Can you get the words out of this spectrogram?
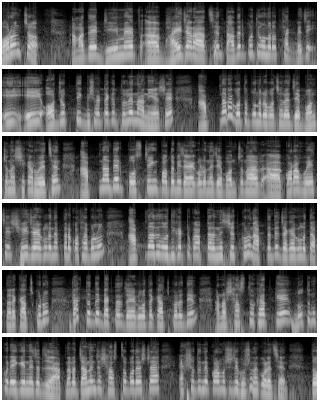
বরঞ্চ আমাদের ডিএমএফ ভাই যারা আছেন তাদের প্রতি অনুরোধ থাকবে যে এই এই অযৌক্তিক বিষয়টাকে তুলে না নিয়ে এসে আপনারা গত পনেরো বছরে যে বঞ্চনার শিকার হয়েছেন, আপনাদের পোস্টিং পদবি জায়গাগুলো যে বঞ্চনার করা হয়েছে, সেই জায়গাগুলো নিয়ে আপনারা কথা বলুন। আপনাদের অধিকারটুকু আপনারা নিশ্চিত করুন, আপনাদের জায়গাগুলোতে আপনারা কাজ করুন, ডাক্তারদের ডাক্তার জায়গাগুলোতে কাজ করে দিন। আমরা স্বাস্থ্য খাতকে নতুন করে এগিয়ে নিয়ে যেতে চাই। আপনারা জানেন যে স্বাস্থ্য উপদেষ্টা একশো দিনের কর্মসূচি ঘোষণা করেছেন। তো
